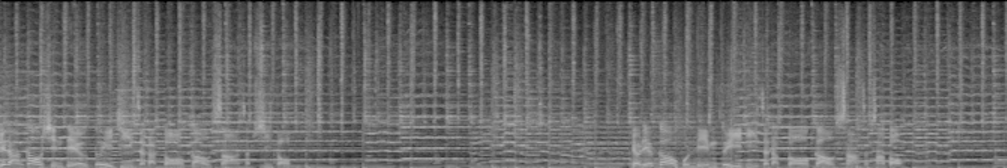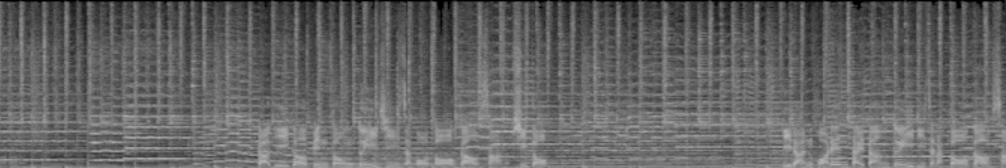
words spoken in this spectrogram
北人到新竹对二十六度到三十四度，苗栗到云林对二十六度到三十三度，嘉义到屏东对二十五度到三十四度，宜兰花莲台东对二十六度到三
